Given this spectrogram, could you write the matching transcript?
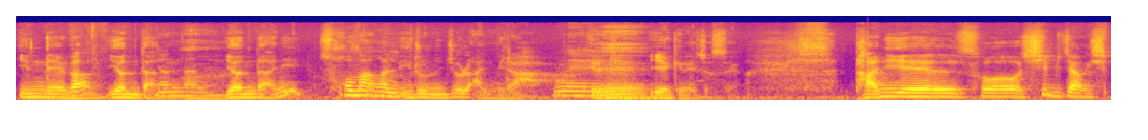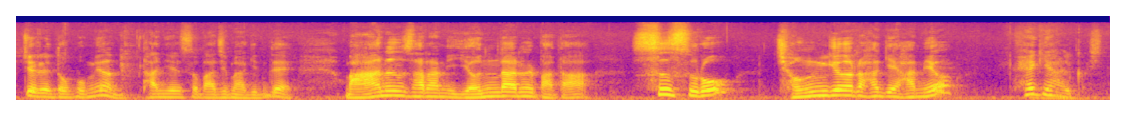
인내가 연단, 연단을. 연단이 소망을 이루는 줄 알미라 네. 이렇게 얘기를 해줬어요. 다니엘서 12장 10절에도 보면 다니엘서 마지막인데 많은 사람이 연단을 받아 스스로 정결하게 하며 회개할 것이다.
